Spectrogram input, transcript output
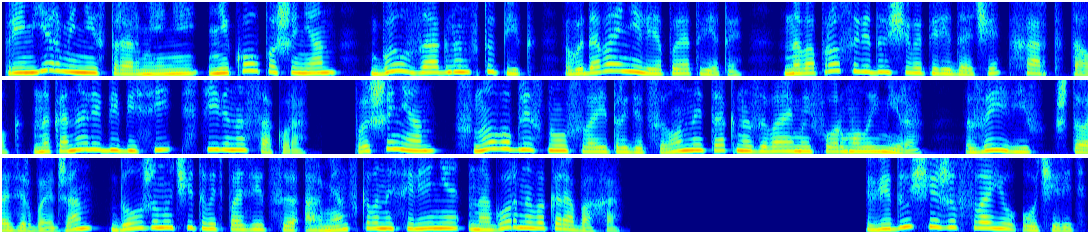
Премьер-министр Армении Никол Пашинян был загнан в тупик, выдавая нелепые ответы на вопросы ведущего передачи «Хард Талк» на канале BBC Стивена Сакура. Пашинян снова блеснул своей традиционной так называемой формулой мира, заявив, что Азербайджан должен учитывать позицию армянского населения Нагорного Карабаха. Ведущий же, в свою очередь,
